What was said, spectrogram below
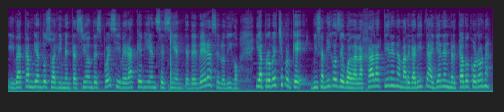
Y va cambiando su alimentación después y verá qué bien se siente, de veras se lo digo. Y aproveche porque mis amigos de Guadalajara tienen a Margarita allá en el Mercado Corona.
